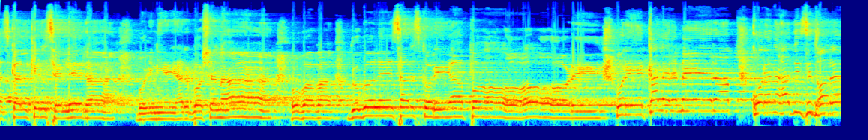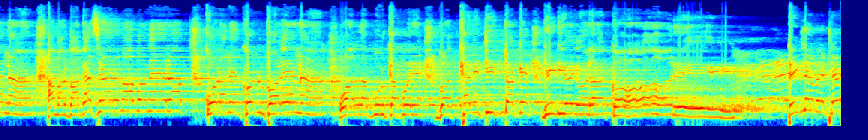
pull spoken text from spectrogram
আজকালকের ছেলেরা বই নিয়ে আর বসে না। ও বাবা, গুগলে সার্চ করিয়া পড়ে। ওরে কালের মেয়েরা, কোরআন হাদিস ধরে না। আমার বাগাছের মা বোনেরা, কোরআন এখন পড়ে না। ও আল্লাহ বুরকা পরে গদখালি টিকটকে ভিডিও ওরা করে। ঠিক না বেঠে?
